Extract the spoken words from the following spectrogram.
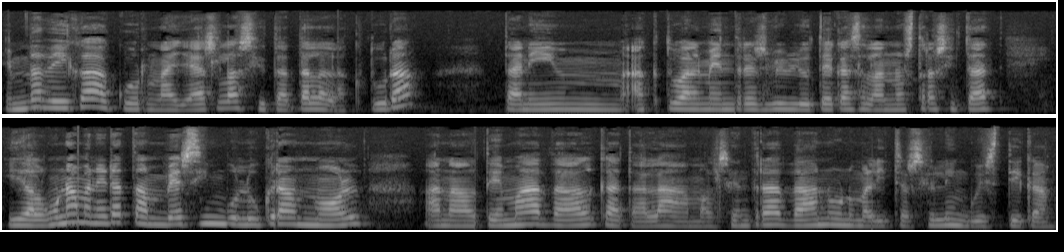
Hem de dir que Cornellà és la ciutat de la lectura, Tenim actualment tres biblioteques a la nostra ciutat i d'alguna manera també s'involucren molt en el tema del català, amb el Centre de Normalització Lingüística.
